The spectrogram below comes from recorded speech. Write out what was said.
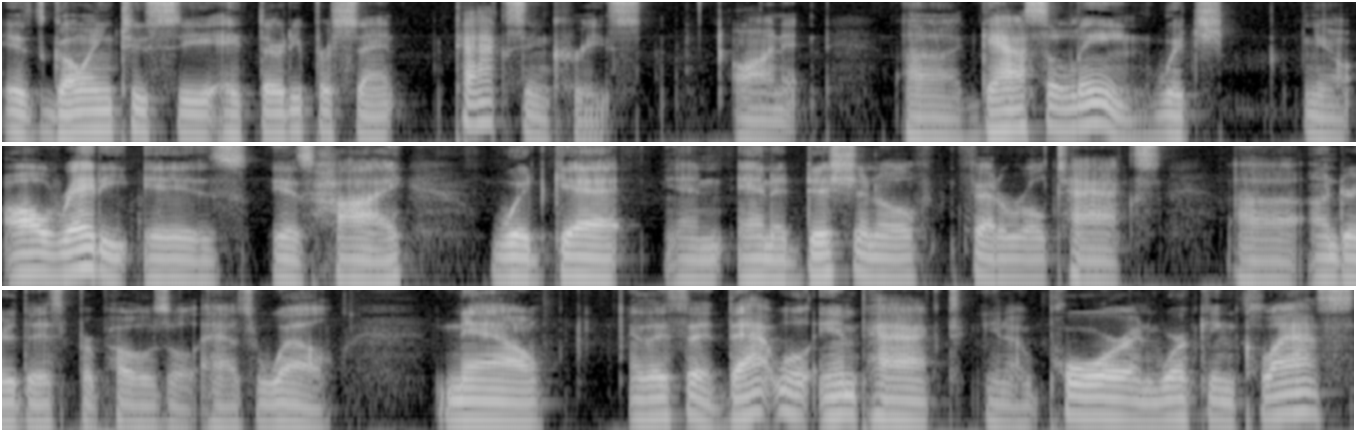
is going to see a 30% tax increase on it. Uh, gasoline which you know already is is high would get an, an additional federal tax uh, under this proposal as well. Now as i said that will impact you know poor and working class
